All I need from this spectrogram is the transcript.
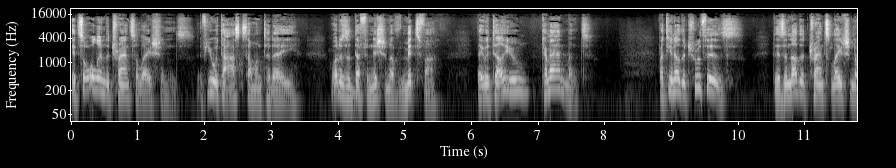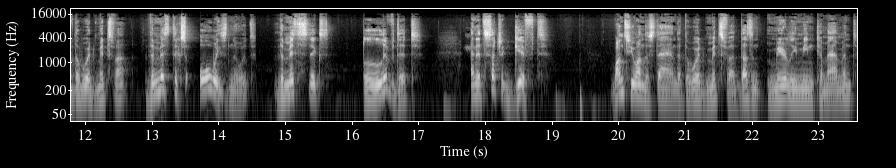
It's all in the translations. If you were to ask someone today, what is the definition of mitzvah? They would tell you commandment. But you know, the truth is, there's another translation of the word mitzvah. The mystics always knew it, the mystics lived it, and it's such a gift. Once you understand that the word mitzvah doesn't merely mean commandment,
